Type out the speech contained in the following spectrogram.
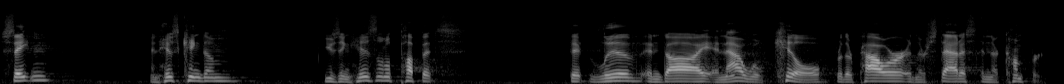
Satan and his kingdom using his little puppets that live and die and now will kill for their power and their status and their comfort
